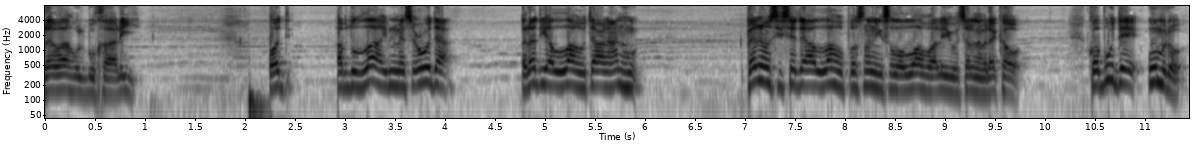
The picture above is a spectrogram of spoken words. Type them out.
رواه البخاري od Abdullah ibn Mas'uda radi Allahu ta'ala anhu prenosi se da je Allahu poslanik sallallahu alaihi wa sallam rekao ko bude umro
